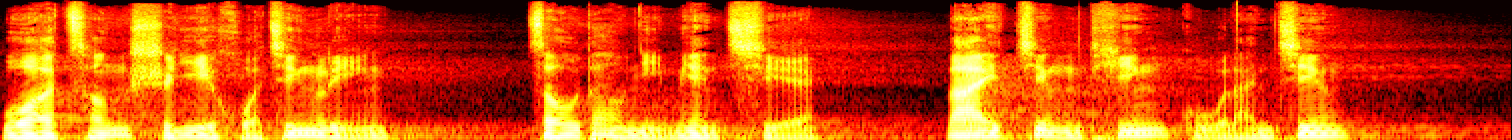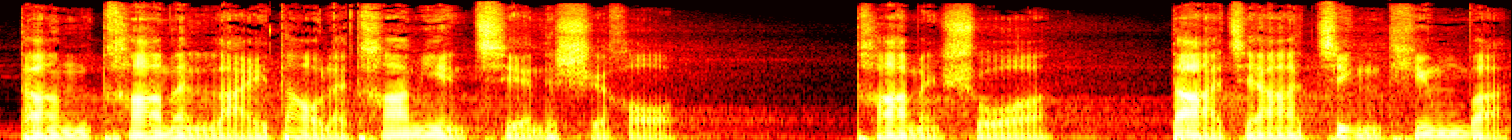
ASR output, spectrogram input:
我曾使一伙精灵走到你面前，来静听《古兰经》。 当他们来到了他面前的时候，他们说：“大家静听吧。”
